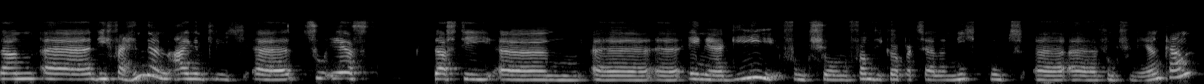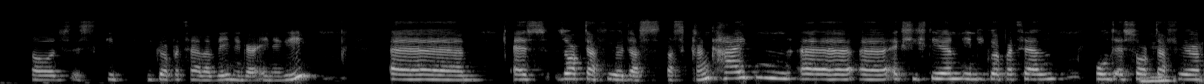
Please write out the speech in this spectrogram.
dann äh, die verhindern eigentlich äh, zuerst, dass die ähm, äh, äh Energiefunktion von den Körperzellen nicht gut äh, äh, funktionieren kann. So, es gibt die Körperzellen weniger Energie. Es sorgt dafür, dass, dass Krankheiten existieren in die Körperzellen und es sorgt mhm. dafür,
